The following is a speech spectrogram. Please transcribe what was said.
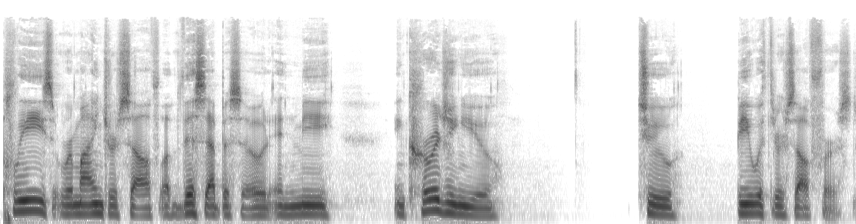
please remind yourself of this episode and me encouraging you to be with yourself first.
